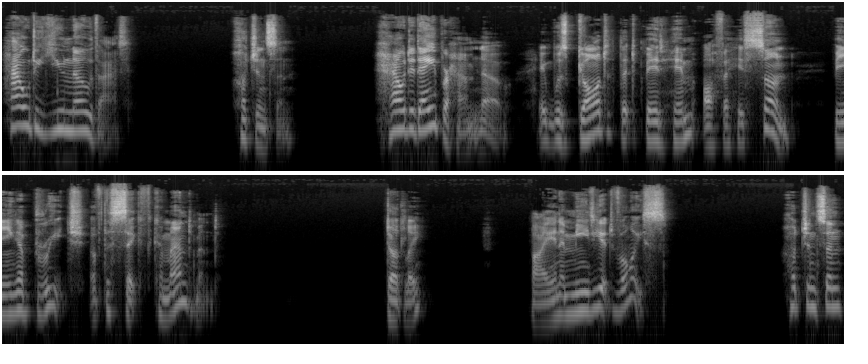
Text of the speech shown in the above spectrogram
how do you know that? Hutchinson, how did Abraham know? It was God that bid him offer his son, being a breach of the sixth commandment. Dudley, by an immediate voice. Hutchinson,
